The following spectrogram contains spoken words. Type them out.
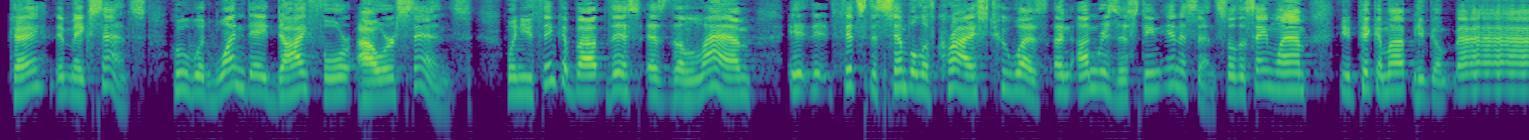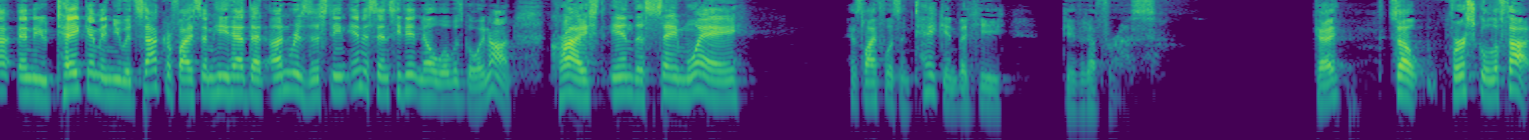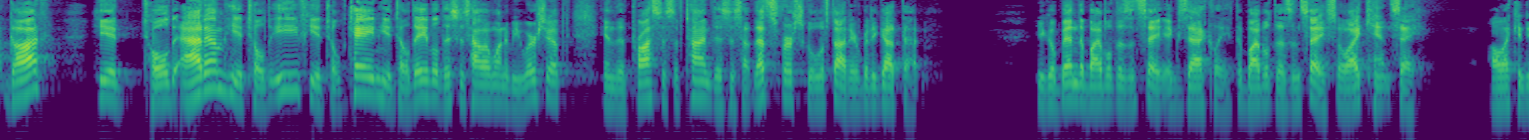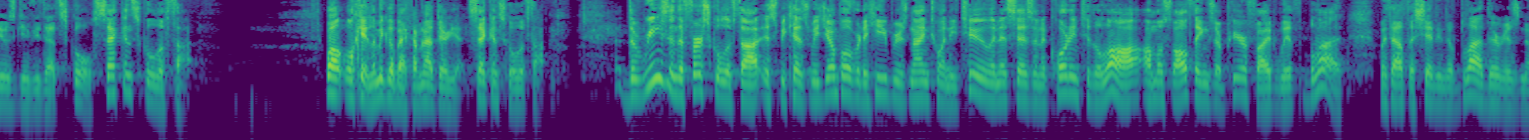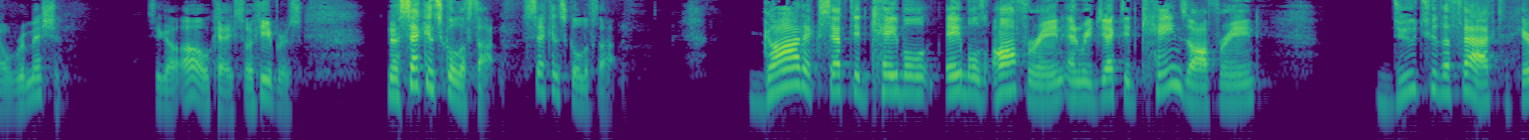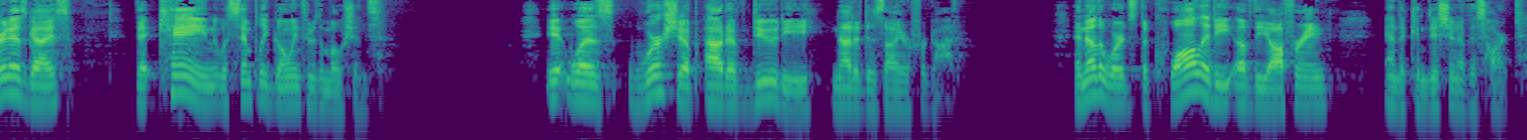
Okay? It makes sense. Who would one day die for our sins. When you think about this as the lamb, it, it, fits the symbol of Christ who was an unresisting innocence. So the same lamb, you'd pick him up, he'd go, ah, and you'd take him and you would sacrifice him. He had that unresisting innocence. He didn't know what was going on. Christ, in the same way, his life wasn't taken, but he gave it up for us. Okay? So, first school of thought God, he had told Adam, he had told Eve, he had told Cain, he had told Abel, this is how I want to be worshiped. In the process of time, this is how. That's first school of thought. Everybody got that? You go, Ben, the Bible doesn't say. Exactly. The Bible doesn't say, so I can't say. All I can do is give you that school. Second school of thought. Well, okay, let me go back. I'm not there yet. Second school of thought. The reason the first school of thought is because we jump over to Hebrews 9:22 and it says and according to the law almost all things are purified with blood. Without the shedding of blood there is no remission. So you go, "Oh, okay. So Hebrews." Now, second school of thought. Second school of thought. God accepted Abel's offering and rejected Cain's offering due to the fact, here it is, guys, that Cain was simply going through the motions. It was worship out of duty, not a desire for God. In other words, the quality of the offering and the condition of his heart.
